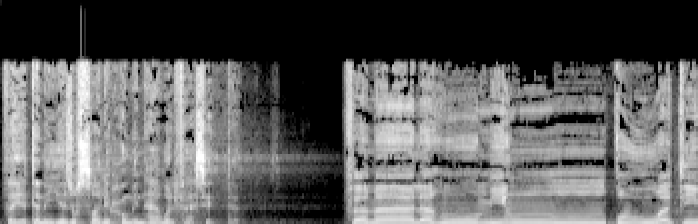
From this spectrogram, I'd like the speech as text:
فيتميز الصالح منها والفاسد. فما له من قوة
